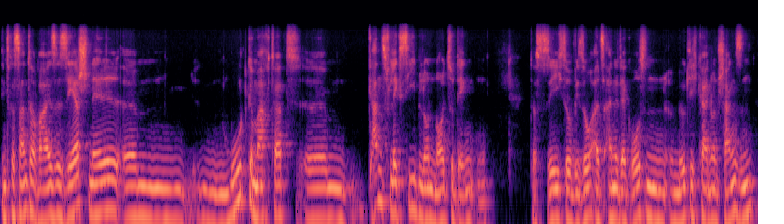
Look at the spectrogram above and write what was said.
interessanterweise sehr schnell ähm, Mut gemacht hat, ähm, ganz flexibel und neu zu denken. Das sehe ich sowieso als eine der großen Möglichkeiten und Chancen,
